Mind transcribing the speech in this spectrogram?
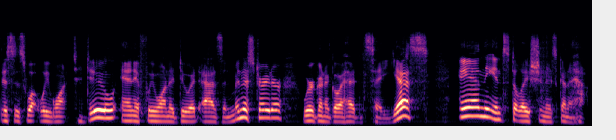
this is what we want to do. And if we want to do it as administrator, we're going to go ahead and say yes. And the installation is going to happen.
